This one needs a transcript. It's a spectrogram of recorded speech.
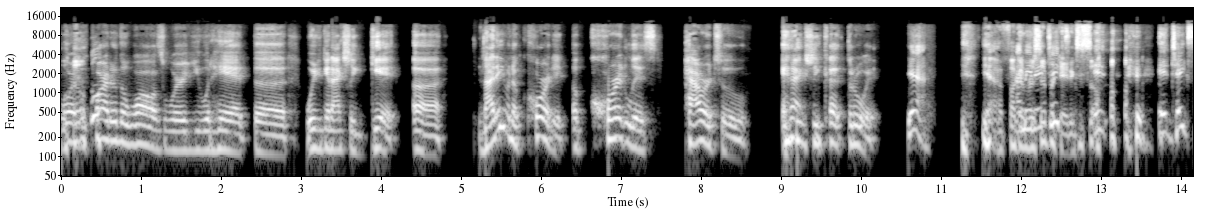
or the part of the walls where you would had the where you can actually get uh not even a corded, a cordless power tool, and actually cut through it. Yeah, Yeah, fucking I mean, it reciprocating. takes- so it, it takes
